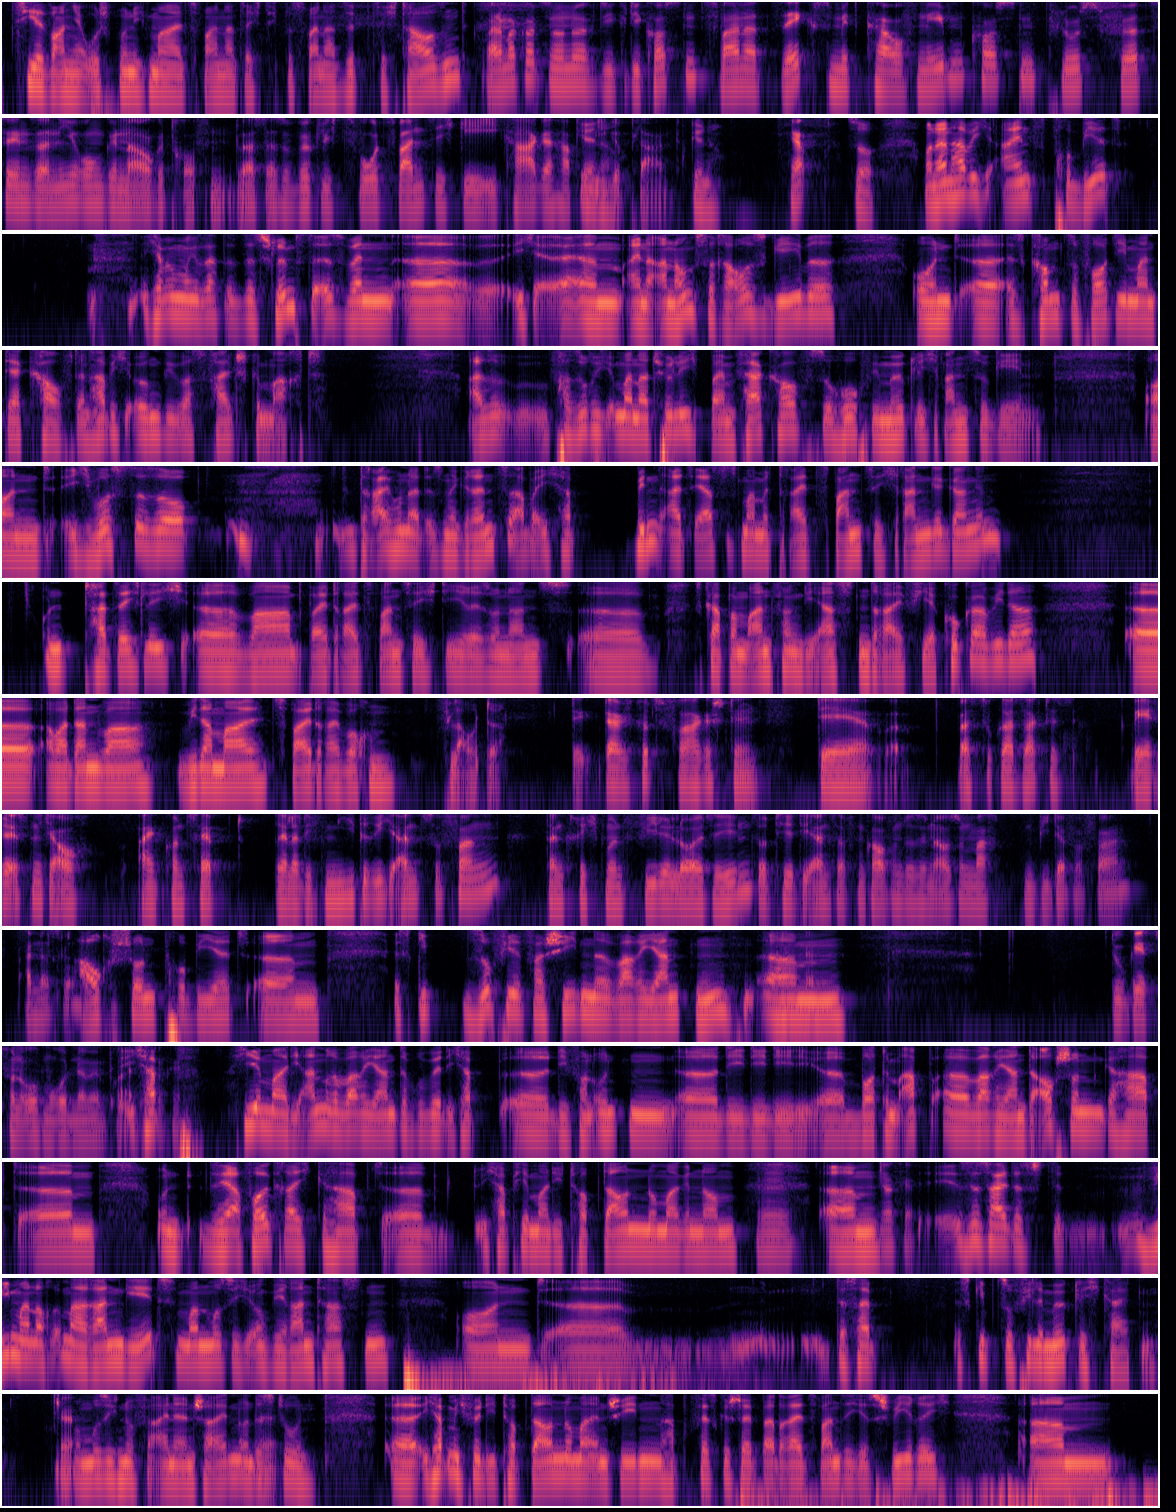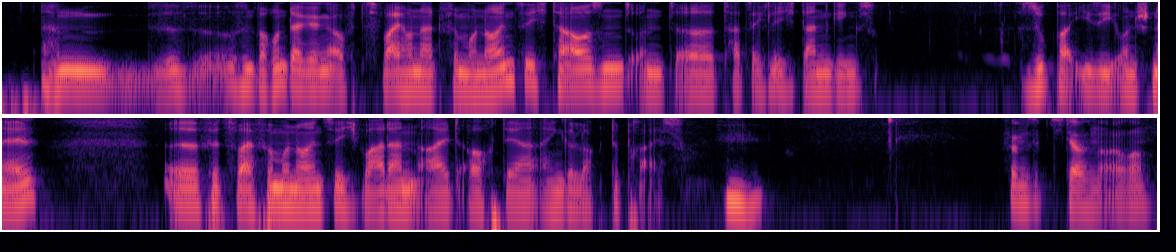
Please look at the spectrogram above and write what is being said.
Ziel waren ja ursprünglich mal 260 bis 270.000. Warte mal kurz, nur, nur die, die Kosten. 206 mit Kauf Nebenkosten plus 14 Sanierung genau getroffen. Du hast also wirklich 220 GIK gehabt, Genau. wie geplant. Genau. Ja. So, und dann habe ich eins probiert. Ich habe immer gesagt, das Schlimmste ist, wenn äh, ich ähm, eine Annonce rausgebe und äh, es kommt sofort jemand, der kauft. Dann habe ich irgendwie was falsch gemacht. Also versuche ich immer natürlich beim Verkauf so hoch wie möglich ranzugehen. Und ich wusste so, 300 ist eine Grenze, aber ich hab, bin als erstes mal mit 320 rangegangen. Und tatsächlich äh, war bei 320 die Resonanz, äh, es gab am Anfang die ersten drei, vier Gucker wieder, äh, aber dann war wieder mal zwei, drei Wochen Flaute. Darf ich kurz eine Frage stellen? Der, was du gerade sagtest, wäre es nicht auch ein Konzept, relativ niedrig anzufangen? Dann kriegt man viele Leute hin, sortiert die ernsthaften Kaufinteressenten aus und macht ein Bieterverfahren? Andersrum? Auch schon probiert. Ähm, es gibt so viele verschiedene Varianten. Ähm, Du gehst von oben runter mit dem Preis. Ich habe okay. Hier mal die andere Variante probiert. Ich habe äh, die von unten, äh, die, die, die äh, Bottom-up-Variante auch schon gehabt ähm, und sehr erfolgreich gehabt. Äh, ich habe hier mal die Top-Down-Nummer genommen. Hm. Ähm, Okay. Es ist halt, das, wie man auch immer rangeht. Man muss sich irgendwie rantasten. Und äh, deshalb, es gibt so viele Möglichkeiten. Ja. Man muss sich nur für eine entscheiden und es Ja. tun. Äh, ich habe mich für die Top-Down-Nummer entschieden, habe festgestellt, bei 320 ist schwierig. Ähm, ähm, sind wir runtergegangen auf 295.000 und äh, tatsächlich dann ging es super easy und schnell. Äh, für 295 war dann halt auch der eingeloggte Preis. Mhm. 75.000 Euro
